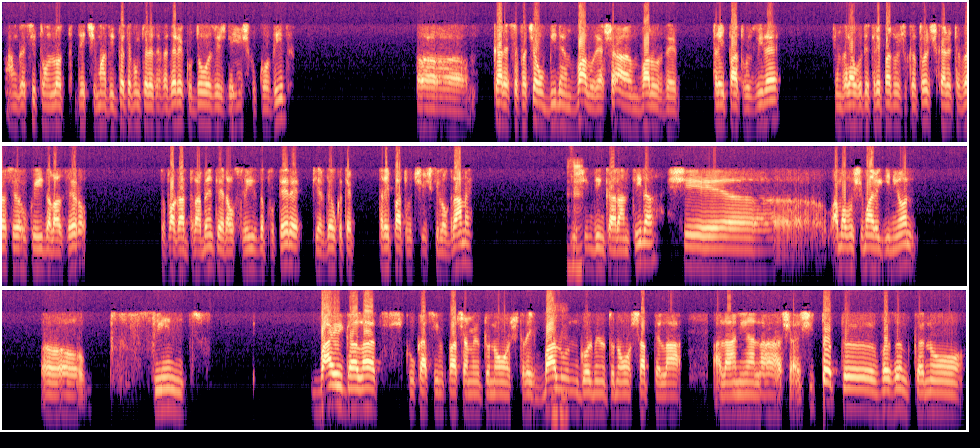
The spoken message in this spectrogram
am găsit un lot decimat din toate punctele de vedere cu 20 de inși cu COVID uh, care se făceau bine în valuri, așa, în valuri de 3-4 zile și îmi veneau câte 3-4 jucători și care trebuia să iau cu ei de la zero să facă antrenamente, erau slăiți de putere, pierdeau câte 3-4-5 kg uh-huh. ieșind din carantină și uh, am avut și mare ghinion uh, fiind bai galați cu Casim Pașa minutul 93, Balun, uh-huh. gol minutul 97 la Alania, la așa și tot uh, văzând că nu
